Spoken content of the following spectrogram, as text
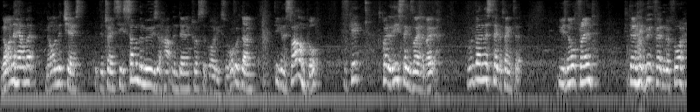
Not on the helmet, not on the chest, but to try and see some of the moves that are happening down across the body. So what we've done, taking a slalom pole, okay, there's quite of these things lying about, we've done this type of thing to it. Using an old friend, if you've done any boot fitting before,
